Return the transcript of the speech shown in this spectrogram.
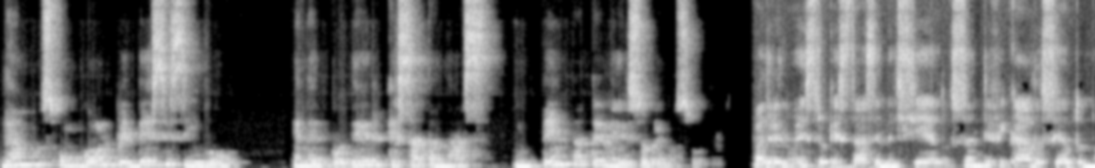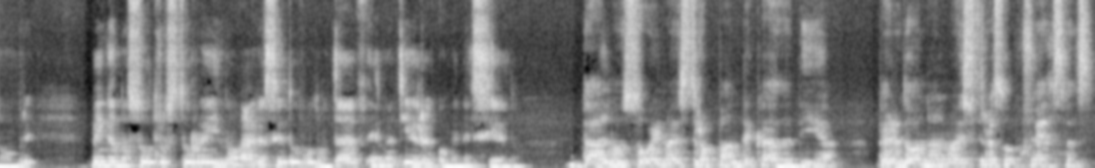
damos un golpe decisivo en el poder que Satanás intenta tener sobre nosotros. Padre nuestro que estás en el cielo, santificado sea tu nombre. Venga a nosotros tu reino, hágase tu voluntad en la tierra como en el cielo. Danos hoy nuestro pan de cada día, perdona nuestras ofensas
